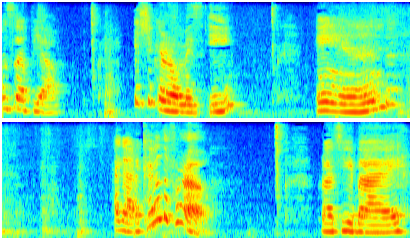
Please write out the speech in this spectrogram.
What's up, y'all? It's your girl, Miss E, and I got a curly fro. Brought to you by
